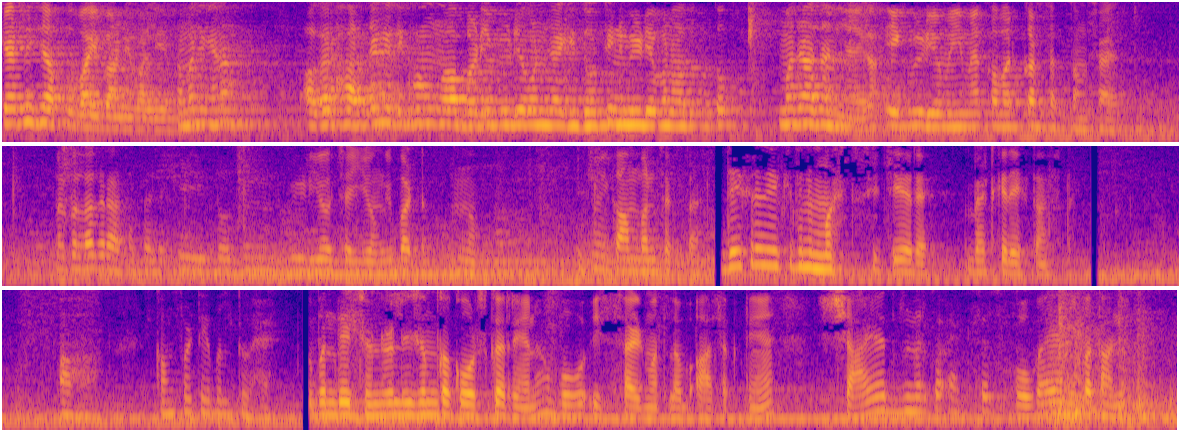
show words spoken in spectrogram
कैसी सी आपको वाइब आने वाली है समझ गए ना? अगर हर जगह दिखाऊँगा बड़ी वीडियो बन जाएगी दो तीन वीडियो बना दूँगा तो मज़ा सा नहीं आएगा। एक वीडियो में ही मैं कवर कर सकता हूँ शायद। मेरे को लग रहा था पहले कि दो तीन वीडियो चाहिए होंगी बट नो इसमें काम बन सकता है। देख रहे हो कितनी मस्त सी चेयर है। बैठ के देखता हूँ इसमें आह कंफर्टेबल तो है। जो बंदे जर्नलिज्म का कोर्स कर रहे हैं ना वो इस साइड मतलब आ सकते हैं। शायद मेरे को एक्सेस होगा या नहीं पता नहीं।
